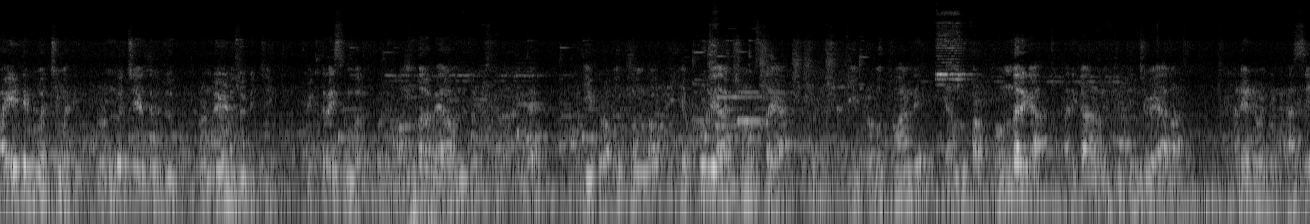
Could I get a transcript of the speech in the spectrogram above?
బయటకు వచ్చి మరి రెండు చేతులు చూపి రెండు ఏళ్ళు చూపించి విక్టరీ సింబల్ కొన్ని వందల వేల మంది చూపిస్తున్నారంటే ఈ ప్రభుత్వంలో ఎప్పుడు ఎలక్షన్ వస్తాయా? ఈ ప్రభుత్వాన్ని ఎంత తొందరగా అధికారం నుంచి దించివేయాలా అనేటువంటి కసి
